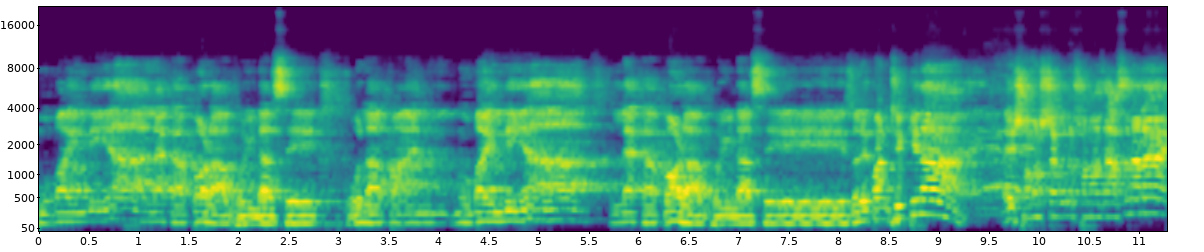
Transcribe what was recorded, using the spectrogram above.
মোবাইল নিয়া পাইন মোবাইল নিয়া জোরে পান ঠিক এই সমস্যাগুলো সমাজে আছে না নাই?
